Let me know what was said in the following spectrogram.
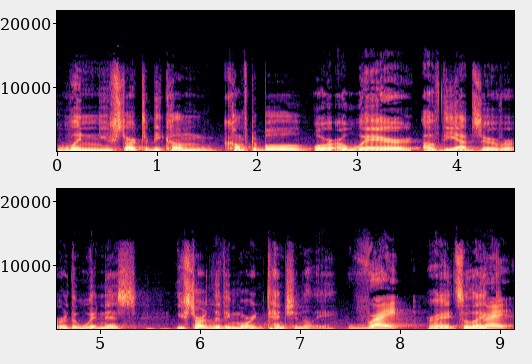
when you start to become comfortable or aware of the observer or the witness, you start living more intentionally, right right? So like Right.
